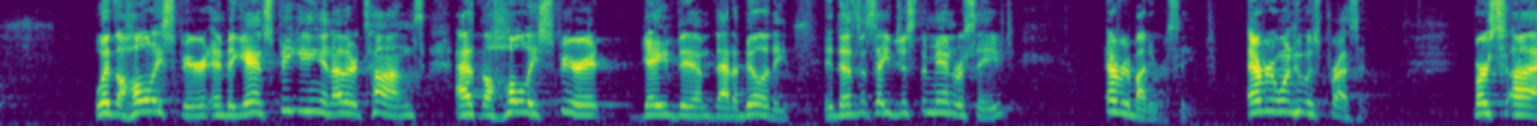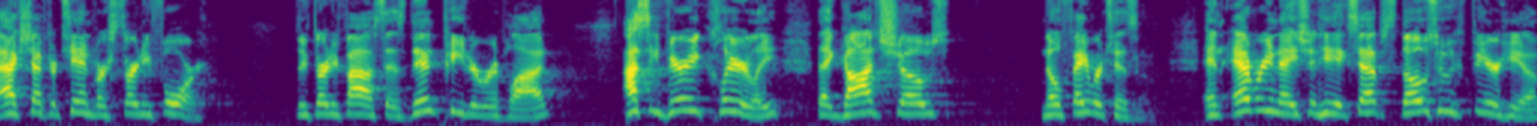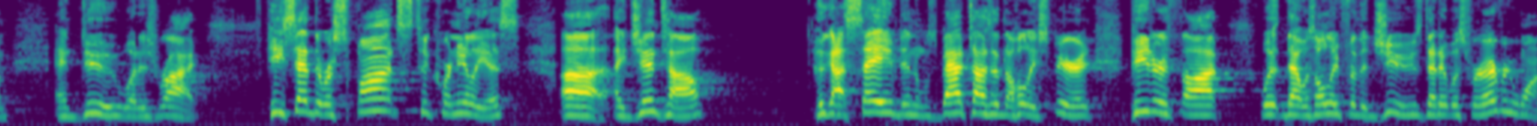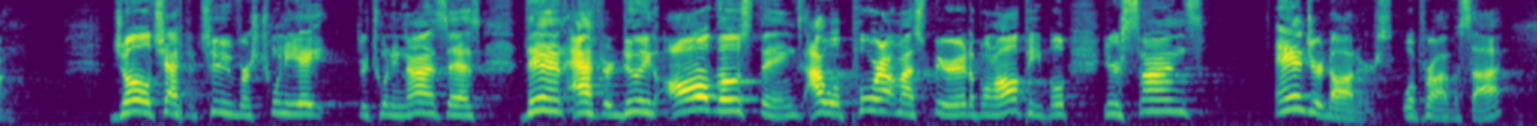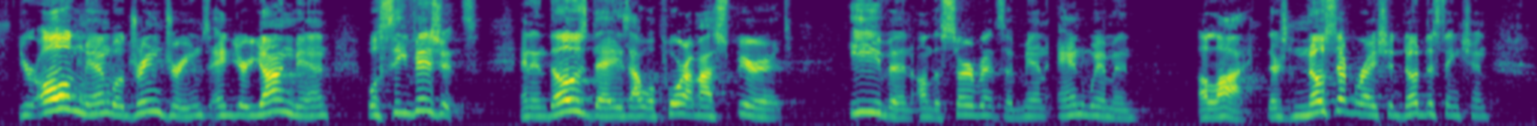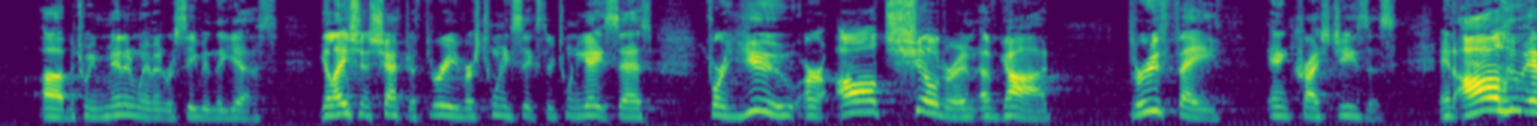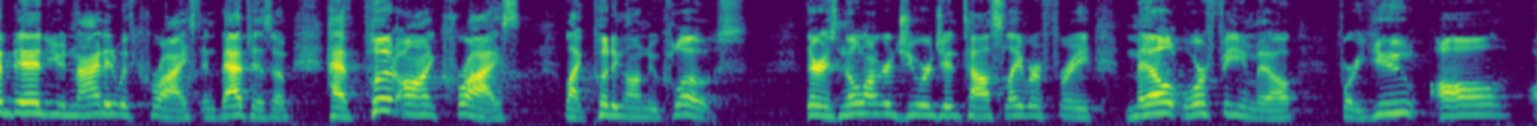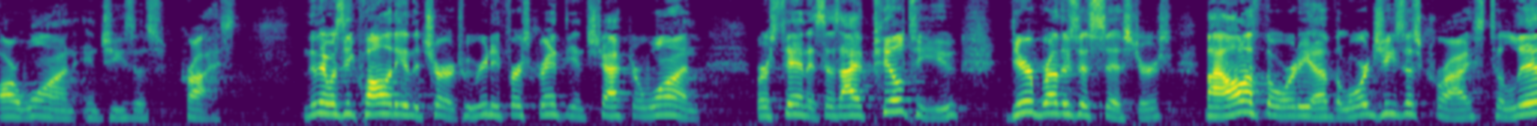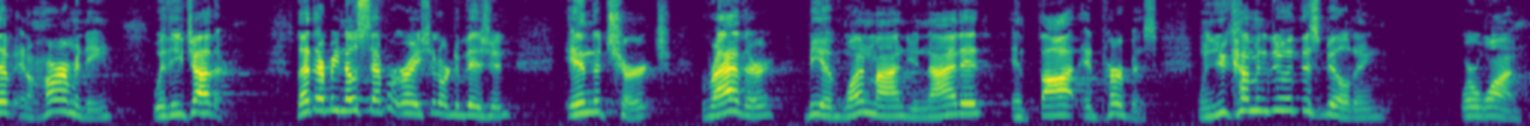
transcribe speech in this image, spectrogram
with the Holy Spirit and began speaking in other tongues as the Holy Spirit gave them that ability. It doesn't say just the men received, everybody received. Everyone who was present. Verse uh, Acts chapter 10, verse 34 through 35 says, Then Peter replied, I see very clearly that God shows no favoritism. In every nation, he accepts those who fear him and do what is right. He said the response to Cornelius, uh, a Gentile who got saved and was baptized in the Holy Spirit, Peter thought that was only for the Jews, that it was for everyone. Joel chapter 2, verse 28 through 29 says, Then after doing all those things, I will pour out my spirit upon all people. Your sons and your daughters will prophesy. Your old men will dream dreams, and your young men will see visions. And in those days I will pour out my spirit even on the servants of men and women alike. There's no separation, no distinction uh, between men and women receiving the gifts. Galatians chapter 3, verse 26 through 28 says, For you are all children of God through faith in Christ Jesus. And all who have been united with Christ in baptism have put on Christ like putting on new clothes. There is no longer Jew or Gentile, slave or free, male or female, for you all are one in Jesus Christ. And then there was equality in the church. We read in 1 Corinthians chapter 1, verse 10, it says, I appeal to you, dear brothers and sisters, by all authority of the Lord Jesus Christ, to live in harmony with each other. Let there be no separation or division in the church. Rather, be of one mind, united in thought and purpose. When you come into this building, we're one.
